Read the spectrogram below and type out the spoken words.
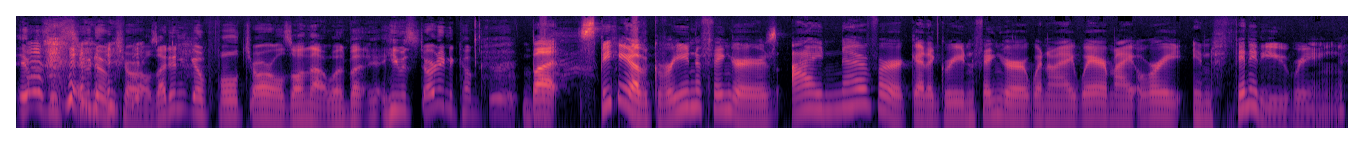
it was a pseudo Charles. I didn't go full Charles on that one, but he was starting to come through. But speaking of green fingers, I never get a green finger when I wear my Ori Infinity ring.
